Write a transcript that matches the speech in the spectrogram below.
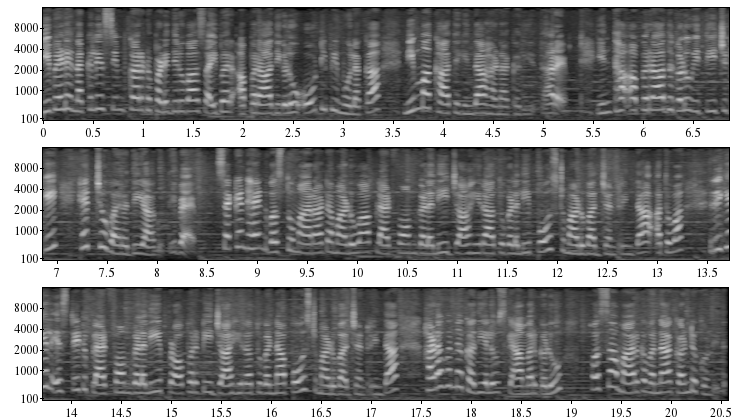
ಈ ವೇಳೆ ನಕಲಿ ಸಿಮ್ ಕಾರ್ಡ್ ಪಡೆದಿರುವ ಸೈಬರ್ ಅಪರಾಧಿಗಳು ಒಟಿಪಿ ಮೂಲಕ ನಿಮ್ಮ ಖಾತೆಯಿಂದ ಹಣ ಕದಿಯುತ್ತಾರೆ. ಇಂಥ ಅಪರಾಧಗಳು ಇತ್ತೀಚೆಗೆ ಹೆಚ್ಚು ವರದಿಯಾಗುತ್ತಿವೆ. ಸೆಕೆಂಡ್ ಹ್ಯಾಂಡ್ ವಸ್ತು ಮಾರಾಟ ಮಾಡುವ ಪ್ಲಾಟ್ಫಾರ್ಮ್ಗಳಲ್ಲಿ ಜಾಹೀರಾತುಗಳಲ್ಲಿ ಪೋಸ್ಟ್ ಮಾಡುವ ಜನರಿಂದ ಅಥವಾ ರಿಯಲ್ ಎಸ್ಟೇಟ್ ಪ್ಲಾಟ್ಫಾರ್ಮ್ಗಳಲ್ಲಿ ಪ್ರಾಪರ್ಟಿ ಜಾಹೀರಾತುಗಳನ್ನ ಪೋಸ್ಟ್ ಮಾಡುವ ಜನರಿಂದ ಹಣವನ್ನು ಕದಿಯಲು ಸ್ಕ್ಯಾಮರ್ಗಳು ಹೊಸ ಮಾರ್ಗವನ್ನ ಕಂಡುಕೊಂಡಿದ್ದಾರೆ.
